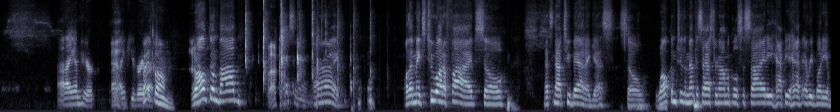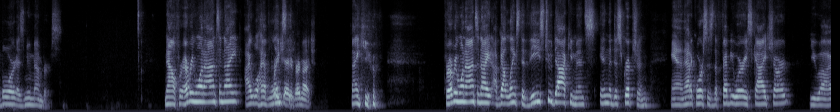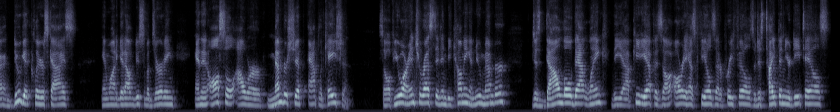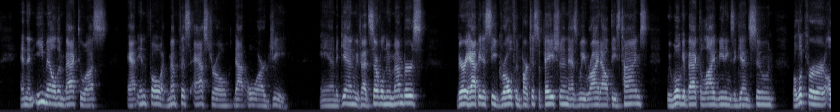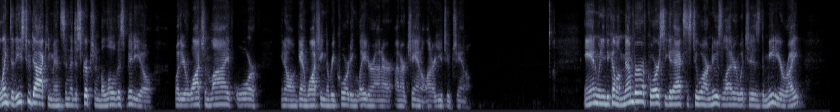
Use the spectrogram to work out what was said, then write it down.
I am here. Yeah. Thank you very much. Welcome. Welcome, Bob. Welcome. Excellent. All right. Well, that makes two out of five. So that's not too bad, I guess. So, welcome to the Memphis Astronomical Society. Happy to have everybody aboard as new members. Now, for everyone on tonight, I will have links. Appreciate to- it very much. Thank you. For everyone on tonight, I've got links to these two documents in the description. And that, of course, is the February sky chart. You uh, do get clear skies and want to get out and do some observing. And then also our membership application. So if you are interested in becoming a new member, just download that link. The uh, PDF is already has fields that are pre-filled. So just type in your details and then email them back to us at info at memphisastro.org. And again, we've had several new members. Very happy to see growth and participation as we ride out these times. We will get back to live meetings again soon. But look for a link to these two documents in the description below this video, whether you're watching live or, you know, again, watching the recording later on our on our channel, on our YouTube channel. And when you become a member, of course, you get access to our newsletter, which is the Meteorite.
